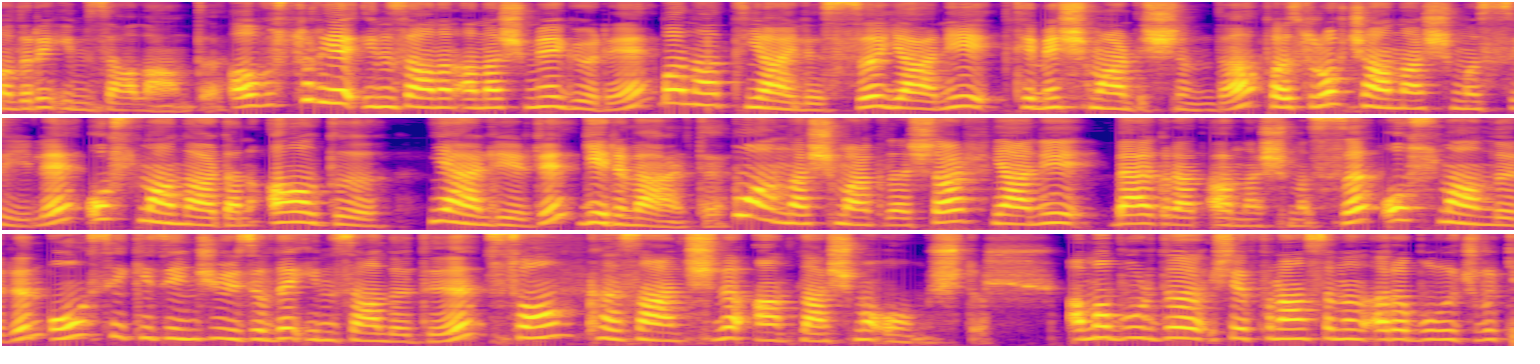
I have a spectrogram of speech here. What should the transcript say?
Antlaşmaları imzalandı. Avusturya imzalanan anlaşmaya göre Banat Yaylası yani Temeşmar dışında Pasrohça Anlaşması ile Osmanlılardan aldığı yerleri geri verdi. Bu anlaşma arkadaşlar yani Belgrad Anlaşması Osmanlıların 18. yüzyılda imzaladığı son kazançlı antlaşma olmuştur. Ama burada işte Fransa'nın ara buluculuk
